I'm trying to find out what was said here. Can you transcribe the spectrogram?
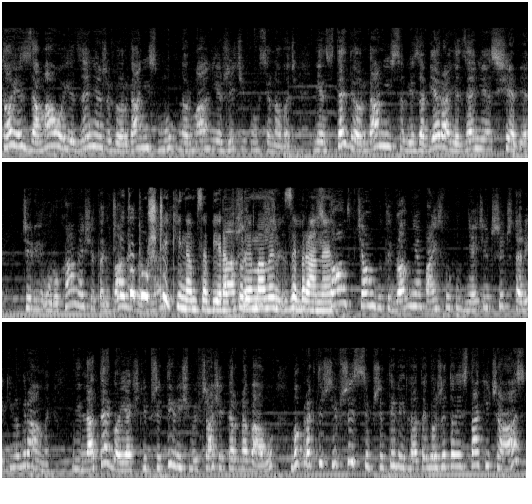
To jest za mało jedzenia, żeby organizm mógł normalnie żyć i funkcjonować. Więc wtedy organizm sobie zabiera jedzenie z siebie, czyli uruchamia się tak zwane Czyli te tłuszczyki nam zabiera, które mamy tłuszczyki. zebrane. Stąd w ciągu tygodnia Państwo chudniecie 3-4 kg. I dlatego, jeśli przytyliśmy w czasie karnawału, bo praktycznie wszyscy przytyli, dlatego że to jest taki czas,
